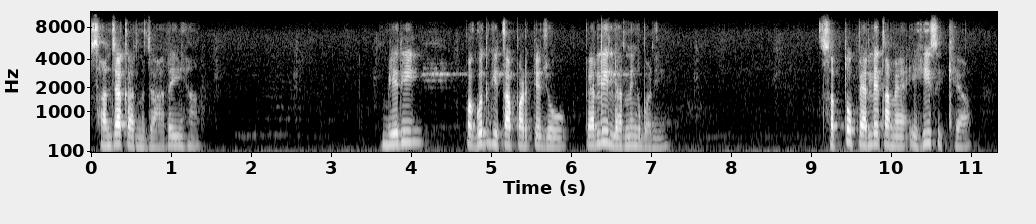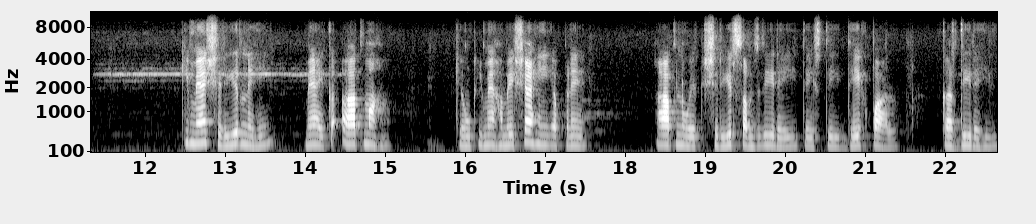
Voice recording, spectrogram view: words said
ਸਾਂਝਾ ਕਰਨ ਜਾ ਰਹੀ ਹਾਂ। ਮੇਰੀ ਭਗਵਦ ਗੀਤਾ ਪੜ੍ਹ ਕੇ ਜੋ ਪਹਿਲੀ ਲਰਨਿੰਗ ਬਣੀ, ਸਭ ਤੋਂ ਪਹਿਲੇ ਤਾਂ ਮੈਂ ਇਹੀ ਸਿੱਖਿਆ ਕਿ ਮੈਂ ਸਰੀਰ ਨਹੀਂ, ਮੈਂ ਇੱਕ ਆਤਮਾ ਹਾਂ, ਕਿਉਂਕਿ ਮੈਂ ਹਮੇਸ਼ਾ ਹੀ ਆਪਣੇ ਆਪ ਨੂੰ ਇੱਕ ਸਰੀਰ ਸਮਝਦੀ ਰਹੀ ਤੇ ਇਸ ਦੀ ਦੇਖਭਾਲ ਕਰਦੀ ਰਹੀ।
